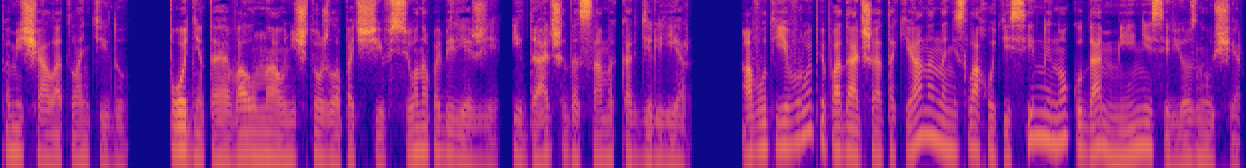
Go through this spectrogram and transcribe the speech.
помещало Атлантиду. Поднятая волна уничтожила почти все на побережье и дальше до самых кордильер. А вот Европе подальше от океана нанесла хоть и сильный, но куда менее серьезный ущерб.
